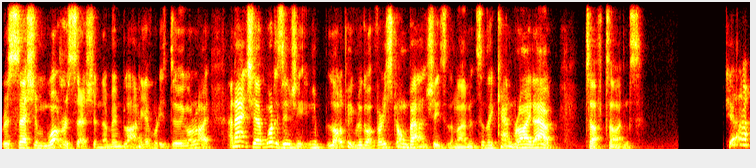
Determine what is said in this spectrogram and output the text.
recession. What recession? I mean, blimey, everybody's doing all right. And actually, what is interesting, a lot of people have got very strong balance sheets at the moment, so they can ride out tough times. Yeah,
